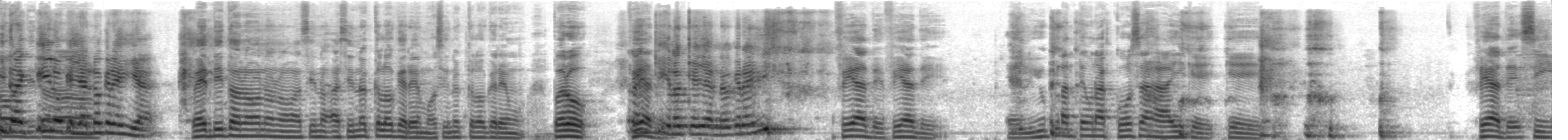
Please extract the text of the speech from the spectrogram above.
y tranquilo, que ya no creía. Bendito, no, no, no, así no, así no es que lo queremos, así no es que lo queremos. Pero. tranquilo, que ya no creía. Fíjate, fíjate. El Liu plantea unas cosas ahí que. Fíjate, si.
